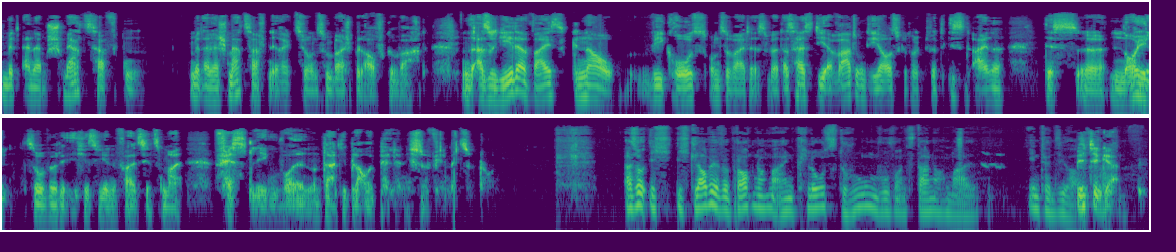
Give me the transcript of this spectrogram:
mit einem schmerzhaften mit einer schmerzhaften Erektion zum Beispiel aufgewacht. Und also jeder weiß genau, wie groß und so weiter es wird. Das heißt, die Erwartung, die hier ausgedrückt wird, ist eine des äh, Neuen. So würde ich es jedenfalls jetzt mal festlegen wollen. Und da hat die blaue Pille nicht so viel mit zu tun. Also ich, ich glaube, wir brauchen noch mal einen Closed Room, wo wir uns da noch mal intensiver Bitte austauschen. gern.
